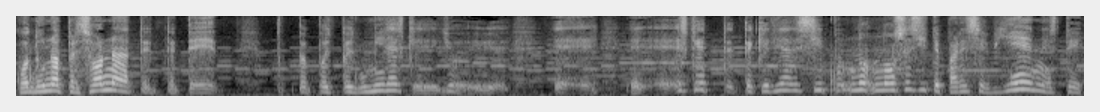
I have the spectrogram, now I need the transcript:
Cuando una persona te, te, pues, pues, mira, es que yo, eh, eh, es que te, quería decir, no, no sé si te parece bien, este,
